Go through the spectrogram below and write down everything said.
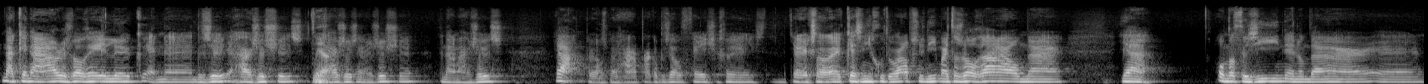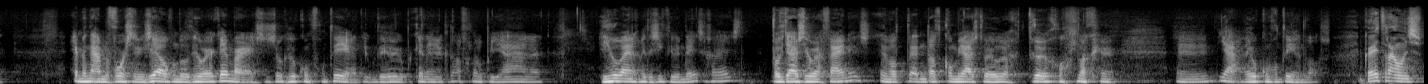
Nou, ik ken haar ouders wel redelijk. En uh, de zu haar zusjes. Ja. haar zus en haar zusje. Met name haar zus. Ja, ik ben wel eens haar paar op dezelfde feestje geweest. Ja, ik, zal, ik ken ze niet goed hoor, absoluut niet. Maar het was wel raar om daar... Ja, om dat te zien en om daar... Uh, en met name de voorstelling zelf, omdat het heel herkenbaar is. Het is ook heel confronterend. Ik moet heel bekennen dat ik de afgelopen jaren... heel weinig met de ziekte ben bezig geweest. Wat juist heel erg fijn is. En, wat, en dat komt juist wel heel erg terug, omdat ik er... Uh, ja, heel confronterend was. Kan je trouwens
